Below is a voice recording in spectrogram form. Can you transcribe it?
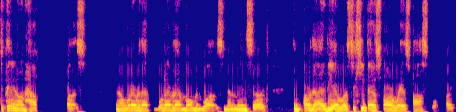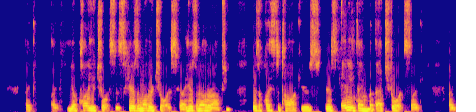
depending on how it was. You know, whatever that whatever that moment was. You know what I mean? So like, I think part of the idea was to keep that as far away as possible. Like, like, like you have plenty of choices. Here's another choice. Uh, here's another option. Here's a place to talk. Here's here's anything but that choice. Like, like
